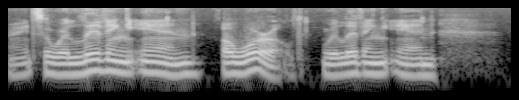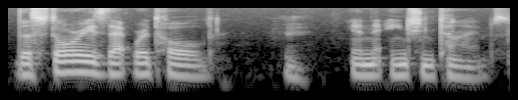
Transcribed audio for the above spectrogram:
right? So we're living in a world. We're living in the stories that were told hmm. in the ancient times.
